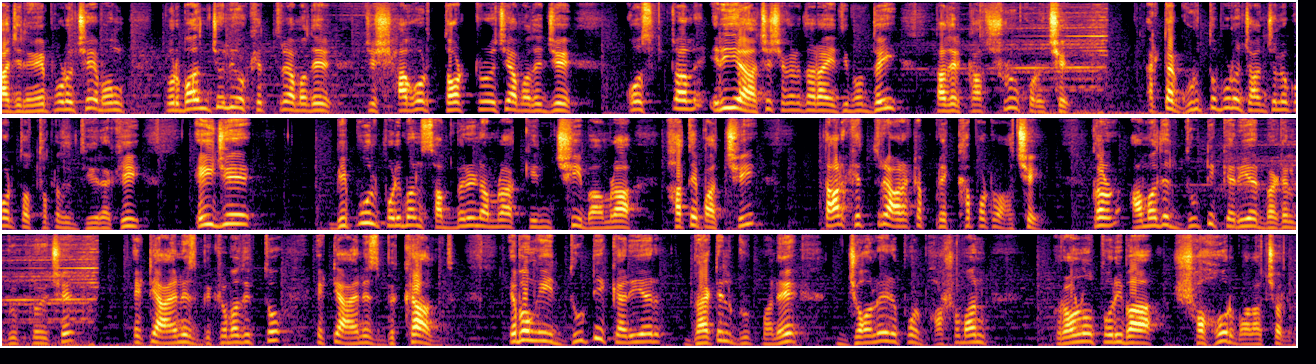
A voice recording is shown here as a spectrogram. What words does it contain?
কাজে নেমে পড়েছে এবং পূর্বাঞ্চলীয় ক্ষেত্রে আমাদের যে সাগর তট রয়েছে, আমাদের যে কোস্টাল এরিয়া আছে, সেখানে তারা ইতিমধ্যেই তাদের কাজ শুরু করেছে। একটা গুরুত্বপূর্ণ চাঞ্চল্যকর তথ্য আপনাদের দিয়ে রাখি। এই যে বিপুল পরিমাণ সাবমেরিন আমরা কিনছি বা আমরা হাতে পাচ্ছি, তার ক্ষেত্রে আর একটা প্রেক্ষাপটও আছে। কারণ আমাদের দুটি ক্যারিয়ার ব্যাটেল গ্রুপ রয়েছে, একটি আইএনএস বিক্রমাদিত্য, একটি আইএনএস বিক্রান্ত। এবং এই দুটি ক্যারিয়ার ব্যাটেল গ্রুপ মানে জলের উপর ভাসমান রণতরী বা শহর বলা চলে।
